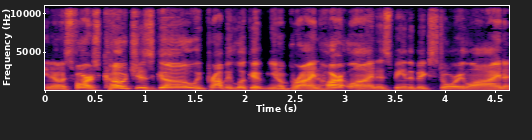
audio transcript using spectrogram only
you know, as far as coaches go, we probably look at, you know, Brian Hartline as being the big storyline,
